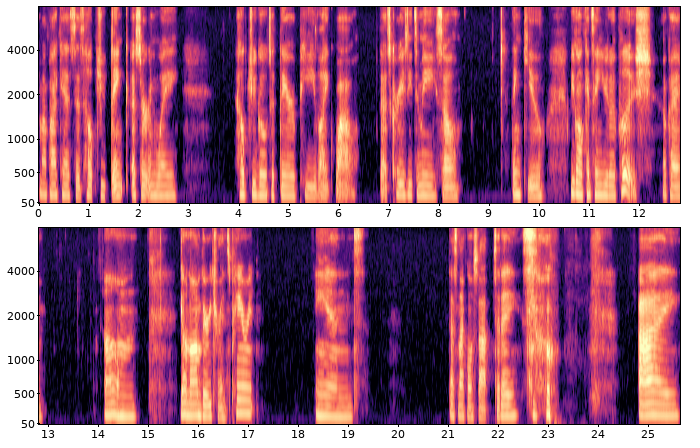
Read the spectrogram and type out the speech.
my podcast has helped you think a certain way, helped you go to therapy. Like, wow, that's crazy to me. So, thank you. We're going to continue to push. Okay. Um, y'all know I'm very transparent, and that's not going to stop today. So, I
